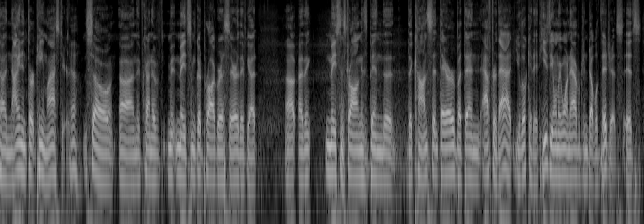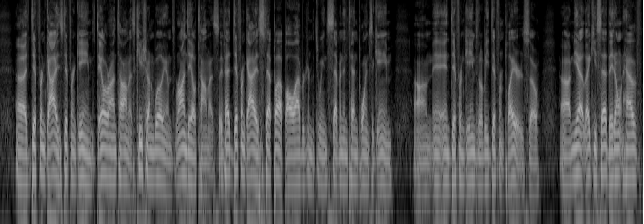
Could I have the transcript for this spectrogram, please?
uh, 9 and 13 last year. Yeah. So uh, they've kind of m- made some good progress there. They've got, uh, I think Mason Strong has been the, the constant there, but then after that, you look at it, he's the only one averaging double digits. It's uh, different guys, different games. Dale Ron Thomas, Keyshawn Williams, Rondale Thomas. They've had different guys step up, all averaging between 7 and 10 points a game um, in, in, different games. It'll be different players. So, um, yeah, like you said, they don't have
